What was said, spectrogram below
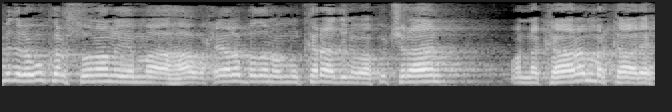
mid lagu kalsoonaanayo ma aha waxyaalo badan oo munkaraadina waa ku jiraan oo nakaaro markaa leh.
